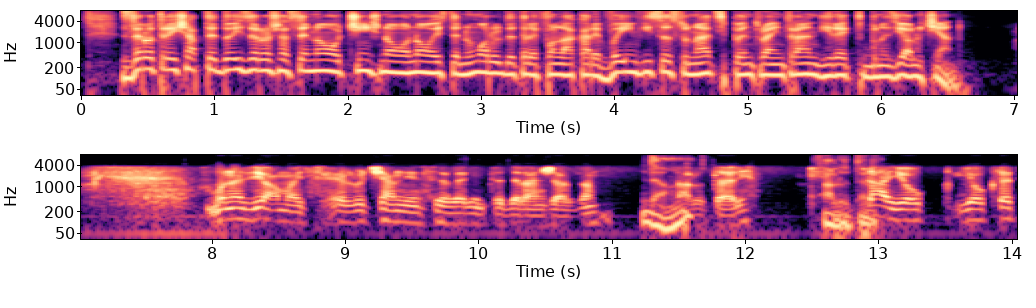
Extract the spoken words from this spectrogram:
0372069599 este numărul de telefon la care vă invit să sunați pentru a intra în direct. Bună ziua, Lucian! Bună ziua, Moise. Lucian din Severin te deranjează. Da. Salutări. Salutări. Da, eu, eu cred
